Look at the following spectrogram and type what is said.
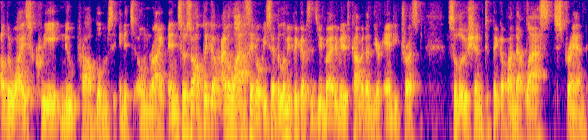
otherwise create new problems in its own right. And so, so I'll pick up. I have a lot to say about what you said, but let me pick up since you invited me to comment on your antitrust solution to pick up on that last strand.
